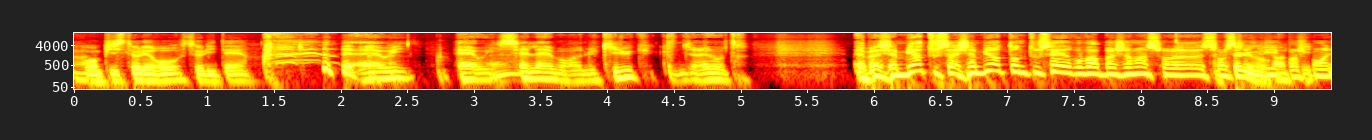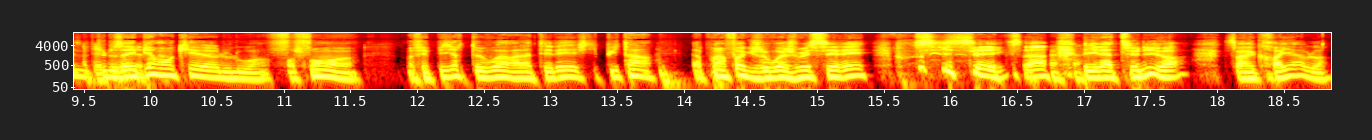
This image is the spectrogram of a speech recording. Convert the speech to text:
ou en pistolero solitaire. Eh oui, eh oui, Ouais. célèbre, Lucky Luke, comme dirait l'autre. Eh ben, j'aime bien tout ça, j'aime bien entendre tout ça et de revoir Benjamin sur le, sur le Absolument. circuit. Franchement, tu nous avais bien manqué, euh, Loulou. hein. Franchement, euh, m'a fait plaisir de te voir à la télé. Je dis, putain, la première fois que je le vois jouer serré, aussi serré que ça, et il a tenu, hein. C'est incroyable. hein.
